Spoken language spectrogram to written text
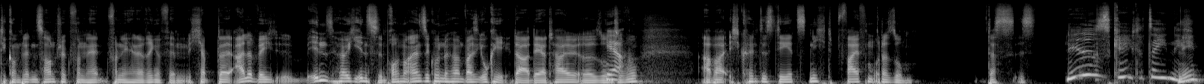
die kompletten Soundtrack von, Herr, von den Herr der Ringe-Filmen. Ich habe da alle, höre ich instant, brauche nur eine Sekunde hören, weiß ich, okay, da, der Teil, äh, so Ja. und so. Aber ich könnte es dir jetzt nicht pfeifen oder summen. Das ist. Nee, das kenne ich tatsächlich nicht. Nee?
